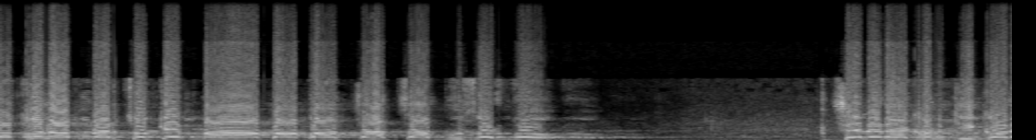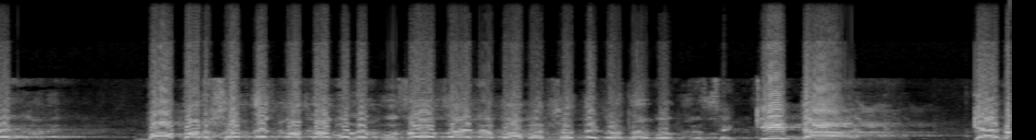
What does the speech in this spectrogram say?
তখন আপনার চোখে মা, বাবা, চাচা, বুজুর্গ, ছেলেরা এখন কি করে? বাবার সাথে কথা বলে বোঝাও যায় না, বাবার সাথে কথা বলতেছে। কি ডাক? কেন?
